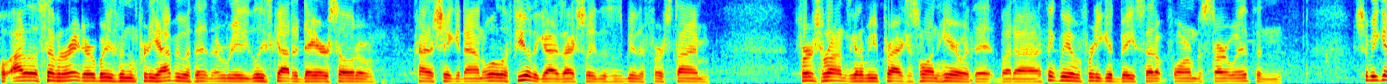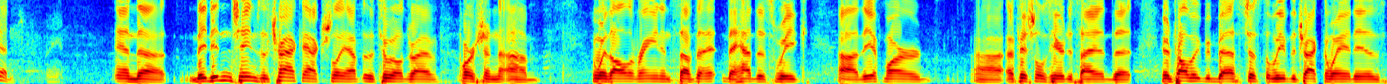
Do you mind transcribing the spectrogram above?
out of those seven or eight, everybody's been pretty happy with it. Everybody at least got a day or so to kind of shake it down. Well, a few of the guys actually, this is be their first time. First run's going to be practice one here with it, but uh, I think we have a pretty good base setup for him to start with, and should be good. And uh, they didn't change the track actually after the two-wheel drive portion. Um, with all the rain and stuff that they had this week, uh, the IFMAR uh, officials here decided that it would probably be best just to leave the track the way it is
